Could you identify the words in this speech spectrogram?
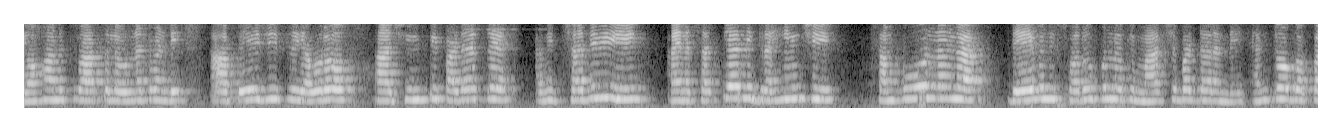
యోహాను స్వార్తలో ఉన్నటువంటి ఆ పేజీస్ ఎవరో ఆ చింపి పడేస్తే అవి చదివి ఆయన సత్యాన్ని గ్రహించి సంపూర్ణంగా దేవుని స్వరూపంలోకి మార్చబడ్డారండి. ఎంతో గొప్ప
